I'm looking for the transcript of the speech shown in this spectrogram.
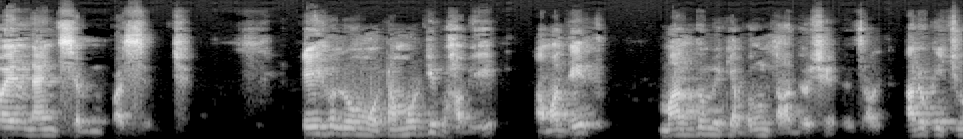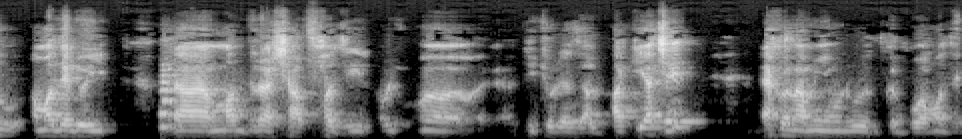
point nine seven percent এই হলো মোটামুটি ভাবে আমাদের মাধ্যমিক এবং দ্বাদশের রেজাল্ট আরও কিছু আমাদের ওই মাদ্রাসা, ফাজিল কিছু রেজাল্ট বাকি আছে। এখন আমি অনুরোধ করব আমাদের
